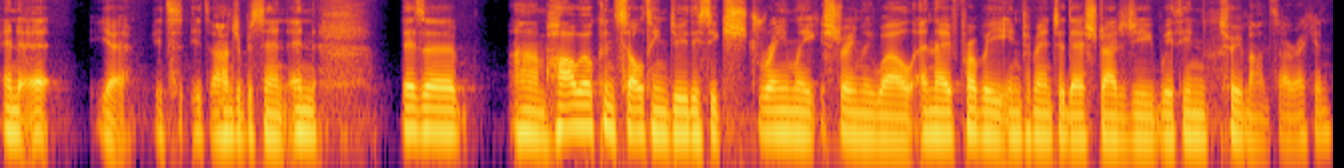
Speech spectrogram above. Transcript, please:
And uh, yeah, it's it's 100%. And there's a um, Harwell Consulting do this extremely extremely well, and they've probably implemented their strategy within two months, I reckon.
